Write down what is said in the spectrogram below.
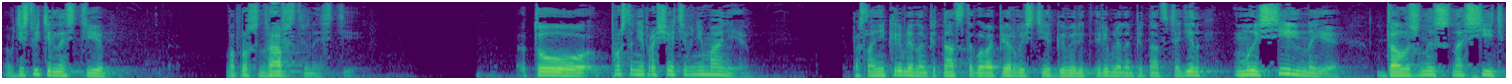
в действительности, вопрос нравственности, то просто не обращайте внимания – Послание к римлянам, 15 глава, 1 стих говорит, римлянам 15.1, «Мы сильные должны сносить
